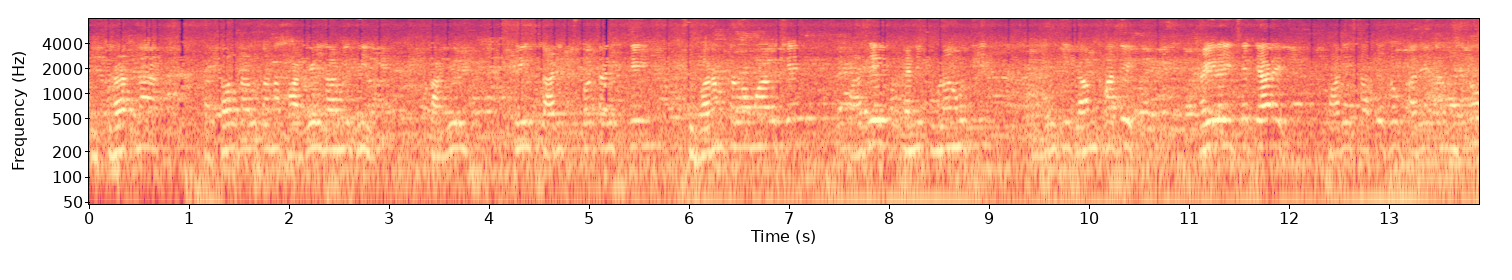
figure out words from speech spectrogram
ગુજરાતના કઠોળ તાલુકાના ફાગવેલ ગામેથી ફાગવેલથી તારીખ છ તારીખથી શુભારંભ કરવામાં આવ્યો છે. આજે એની પૂર્ણાહુતિ અમૃતિ ગામ ખાતે થઈ રહી છે ત્યારે મારી સાથે સૌ કાર્યક્રમ મિત્રો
